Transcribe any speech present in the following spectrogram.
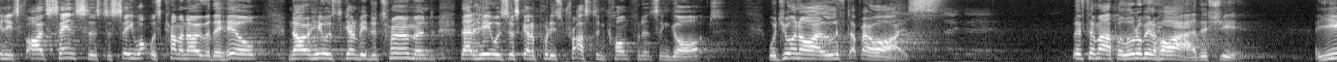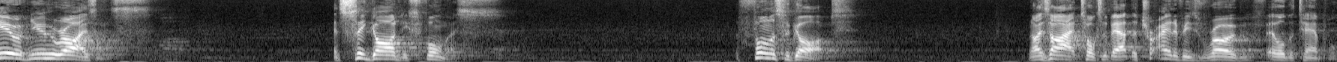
in his five senses to see what was coming over the hill. No, he was going to be determined that he was just going to put his trust and confidence in God. Would you and I lift up our eyes? Lift them up a little bit higher this year. A year of new horizons. And see God in His fullness. The fullness of God. And Isaiah talks about the train of his robe filled the temple.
